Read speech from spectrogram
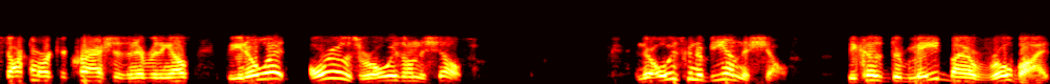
stock market crashes and everything else. But you know what? Oreos are always on the shelf and they're always going to be on the shelf because they're made by a robot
